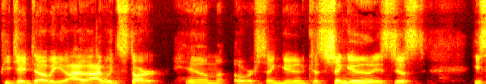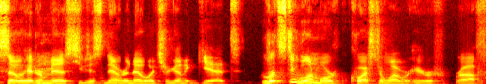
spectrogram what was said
PJW. I, I would start him over Sengun because Sengun is just he's so hit or miss. You just never know what you're going to get. Let's do one more question while we're here, Ralph.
